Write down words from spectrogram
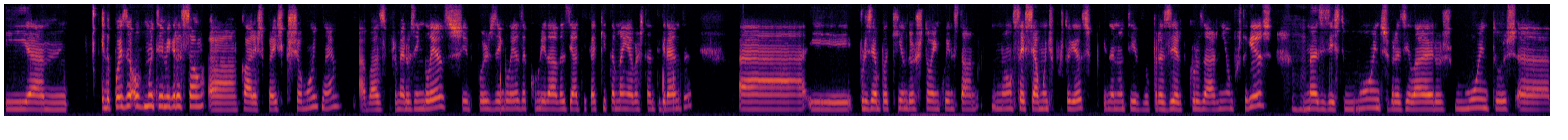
E, e depois houve muita imigração. Ah, claro, este país cresceu muito, né? À base primeiro os ingleses e depois dos ingleses a comunidade asiática aqui também é bastante grande. Ah, e, por exemplo, aqui onde eu estou em Queenstown, não sei se há muitos portugueses, porque ainda não tive o prazer de cruzar nenhum português, Uhum. mas existem muitos brasileiros, muitos ah,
